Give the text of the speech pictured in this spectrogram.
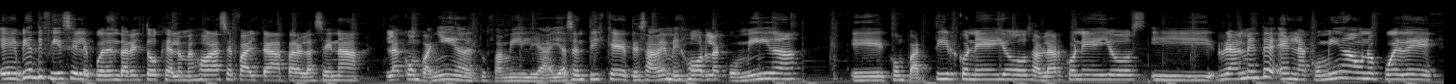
es bien difícil, le pueden dar el toque, a lo mejor hace falta para la cena la compañía de tu familia, ya sentís que te sabe mejor la comida, eh, compartir con ellos, hablar con ellos y realmente en la comida uno puede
